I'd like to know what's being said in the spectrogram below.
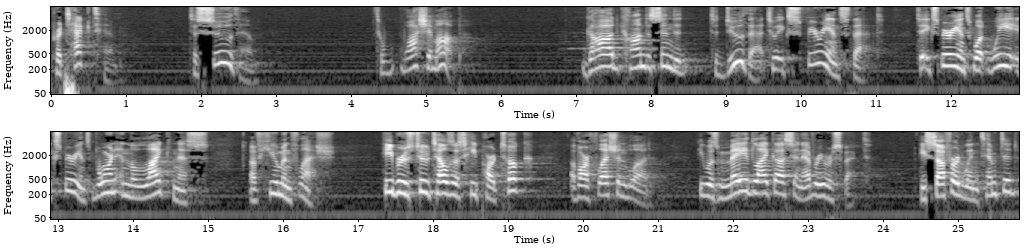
protect him, to soothe him, to wash him up. God condescended to do that, to experience that, to experience what we experience, born in the likeness of human flesh. Hebrews 2 tells us he partook of our flesh and blood he was made like us in every respect. He suffered when tempted.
